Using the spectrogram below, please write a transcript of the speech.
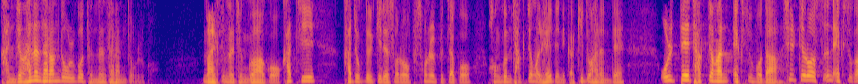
간증하는 사람도 울고 듣는 사람도 울고 말씀을 증거하고 같이 가족들끼리 서로 손을 붙잡고 헌금 작정을 해야 되니까 기도하는데 올 때 작정한 액수보다 실제로 쓴 액수가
